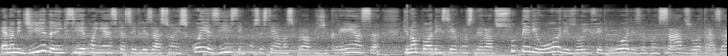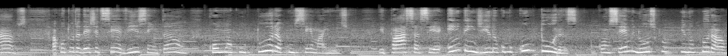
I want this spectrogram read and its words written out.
é na medida em que se reconhece que as civilizações coexistem com sistemas próprios de crença, que não podem ser considerados superiores ou inferiores, avançados ou atrasados, a cultura deixa de ser vista então como uma cultura com C maiúsculo e passa a ser entendida como culturas com C minúsculo e no plural.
